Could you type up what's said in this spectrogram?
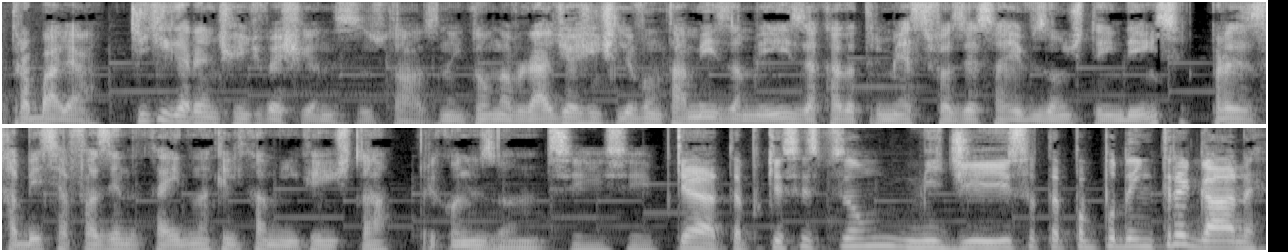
trabalhar, o que, que garante que a gente vai chegar nesses resultados, né? Então, na verdade, é a gente levantar mês a mês, a cada trimestre fazer essa revisão de tendência para saber se a fazenda tá indo naquele caminho que a gente tá preconizando. Sim, sim. Porque, é, até porque vocês precisam medir isso até para poder entregar, né?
